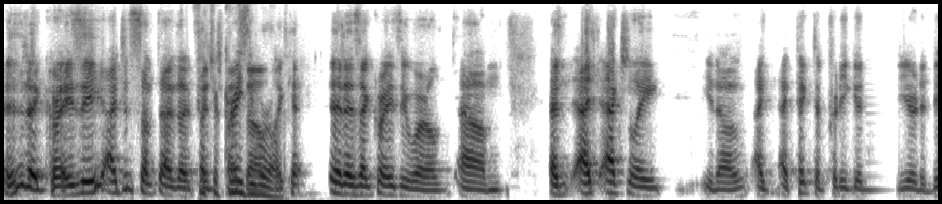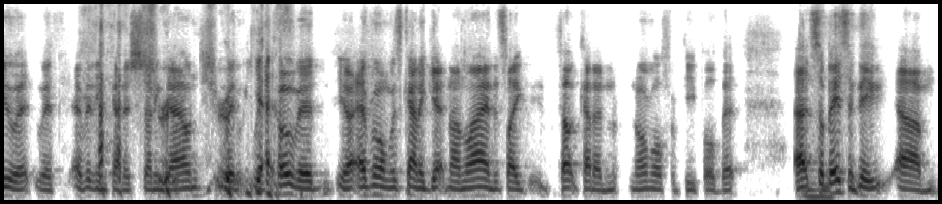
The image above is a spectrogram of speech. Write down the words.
isn't it crazy? I just sometimes I such a crazy myself. world. it is a crazy world. Um, and I actually, you know, I, I picked a pretty good year to do it with everything kind of shutting true, down true, with, yes. COVID. You know, everyone was kind of getting online. It's like it felt kind of normal for people. But uh, mm-hmm. so basically, um,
